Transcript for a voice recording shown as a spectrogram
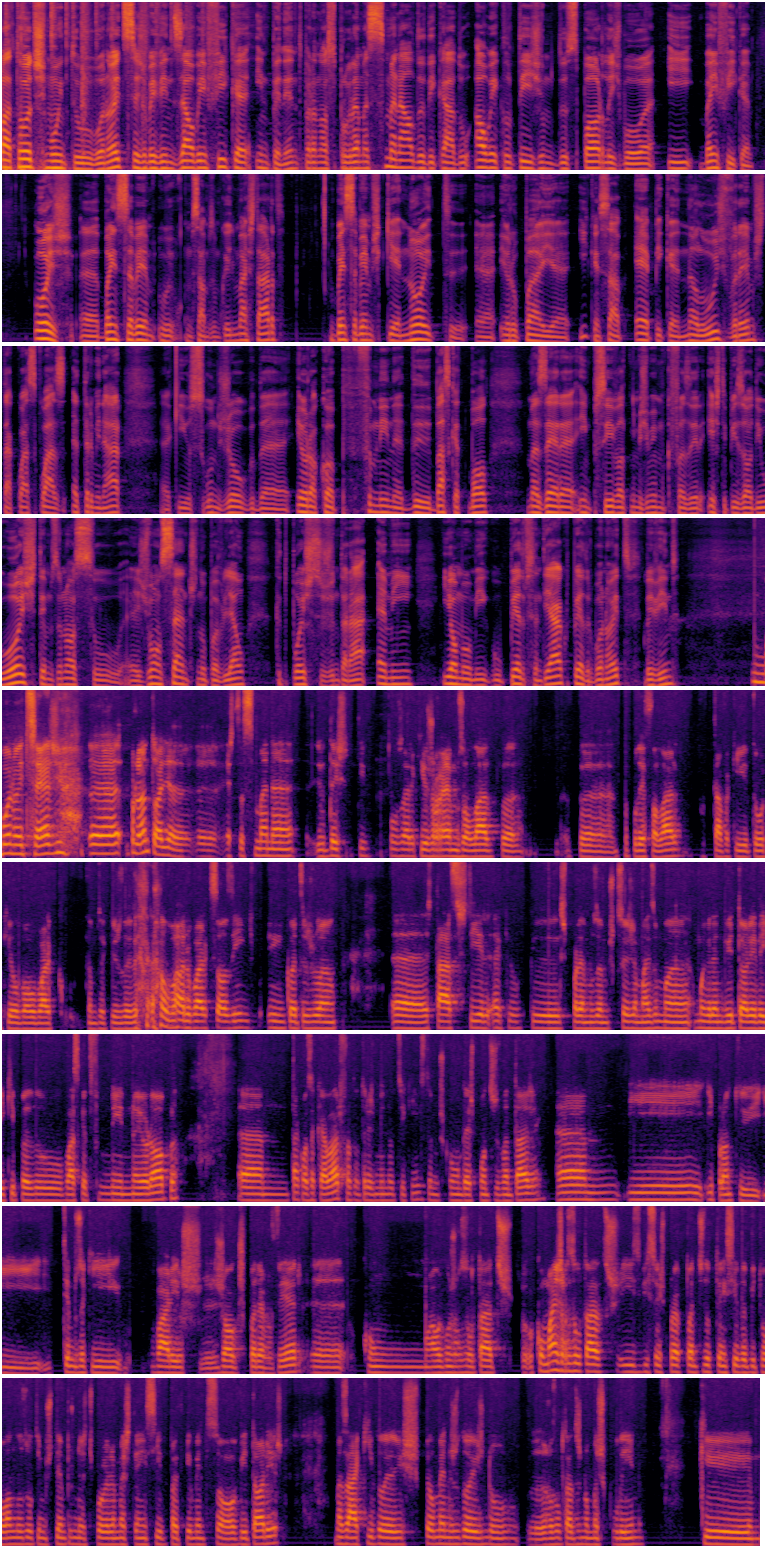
Olá a todos, muito boa noite. Sejam bem-vindos ao Benfica Independente para o nosso programa semanal dedicado ao ecletismo de Sport Lisboa e Benfica. Hoje, uh, bem sabemos, começámos um bocadinho mais tarde, bem sabemos que é noite uh, europeia e, quem sabe, épica na luz. Veremos, está quase quase a terminar aqui o segundo jogo da Eurocup feminina de basquetebol mas era impossível, tínhamos mesmo que fazer este episódio hoje. Temos o nosso uh, João Santos no pavilhão, que depois se juntará a mim e ao meu amigo Pedro Santiago. Pedro, boa noite, bem-vindo. Boa noite, Sérgio. Uh, pronto, olha, uh, esta semana eu deixo, tive que pousar aqui os remos ao lado para, para, para poder falar, porque estava aqui, estou aqui a levar o barco, estamos aqui os dois a levar o barco sozinhos, enquanto o João uh, está a assistir aquilo que esperamos ambos que seja mais uma, uma grande vitória da equipa do basquete feminino na Europa. Um, está quase a acabar, faltam 3 minutos e 15, estamos com 10 pontos de vantagem. Um, e, e, pronto, e, e, temos aqui vários jogos para rever, uh, com alguns resultados, com mais resultados e exibições preocupantes do que tem sido habitual nos últimos tempos nestes programas, têm sido praticamente só vitórias mas há aqui dois, pelo menos dois no, resultados no masculino que,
